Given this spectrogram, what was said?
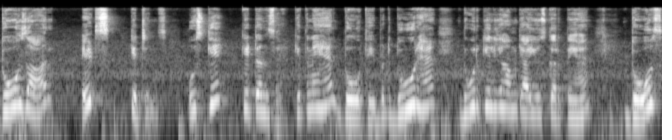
those are its kittens उसके किटन्स हैं। कितने हैं? दो थे बट दूर हैं। दूर के लिए हम क्या यूज़ करते हैं? दोज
